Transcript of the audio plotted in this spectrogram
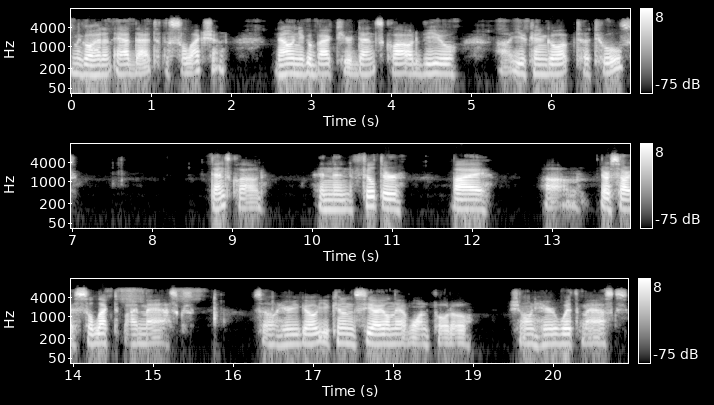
going to go ahead and add that to the selection. Now when you go back to your dense cloud view, uh, you can go up to tools, dense cloud, and then filter by um, or sorry, select by masks. So here you go. You can see I only have one photo shown here with masks.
